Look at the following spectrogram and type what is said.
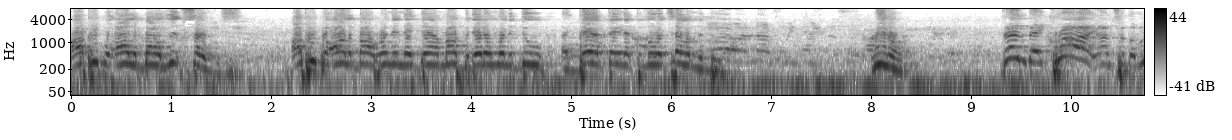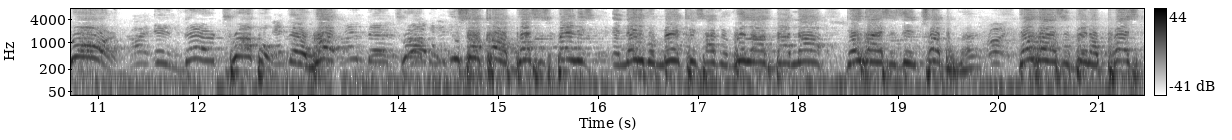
Our people all about lip service. Our people all about running their damn mouth, but they don't want to do a damn thing that the Lord tell them to do. Read on. Then they cry unto the Lord in their trouble. In their what? In their trouble. You so-called blessed Spanish and Native Americans haven't realized by now their ass is in trouble, man. Right. Your ass has been oppressed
